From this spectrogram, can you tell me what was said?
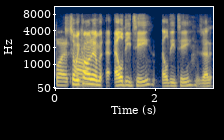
But so we calling um, him ldt ldt is that it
